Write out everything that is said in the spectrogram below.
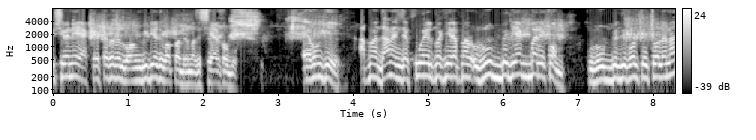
বিষয় নিয়ে একটা একটা করে লং ভিডিও দেবো আপনাদের মাঝে শেয়ার করব। এবং কি, আপনারা জানেন যে কোয়েল পাখির আপনার রূপ বেদি একবারে কম। রূপ বেদি বলতে চলে না।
